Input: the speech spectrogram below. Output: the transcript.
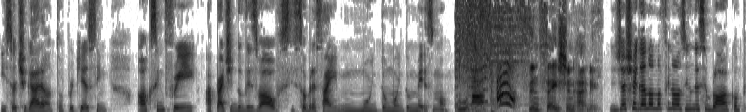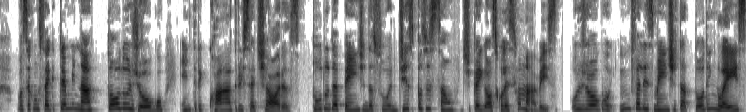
Isso eu te garanto, porque assim, Oxenfree, a parte do visual se sobressai muito, muito mesmo. Uh, uh, Sensation, honey. Já chegando no finalzinho desse bloco, você consegue terminar todo o jogo entre 4 e 7 horas. Tudo depende da sua disposição de pegar os colecionáveis. O jogo, infelizmente, está todo em inglês,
